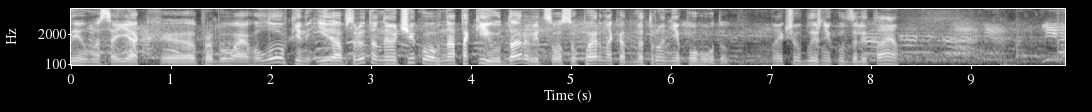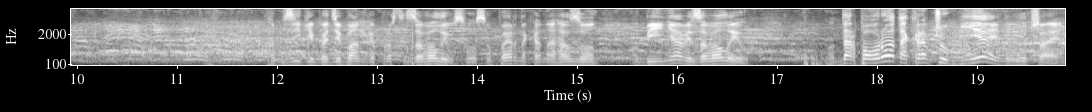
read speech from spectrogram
Дивимося, як е, пробиває Головкін. І абсолютно не очікував на такий удар від свого суперника Дмитро Непогодов. Ну, якщо в ближній кут залітає. Там Зігі Бадібанга просто завалив свого суперника на газон. Обійняв і завалив. Удар поворота. Кравчук б'є і не влучає.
